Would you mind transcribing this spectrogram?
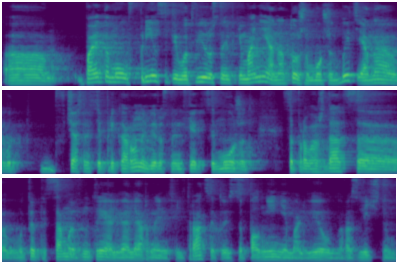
Поэтому, в принципе, вот вирусная пневмония, она тоже может быть, и она, вот, в частности, при коронавирусной инфекции может сопровождаться вот этой самой внутриальвеолярной инфильтрацией, то есть заполнением альвеол различным,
